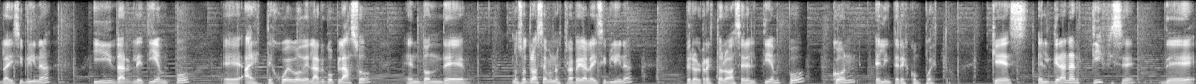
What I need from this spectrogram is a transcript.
la disciplina y darle tiempo eh, a este juego de largo plazo en donde nosotros hacemos nuestra pega a la disciplina, pero el resto lo va a hacer el tiempo con el interés compuesto, que es el gran artífice de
